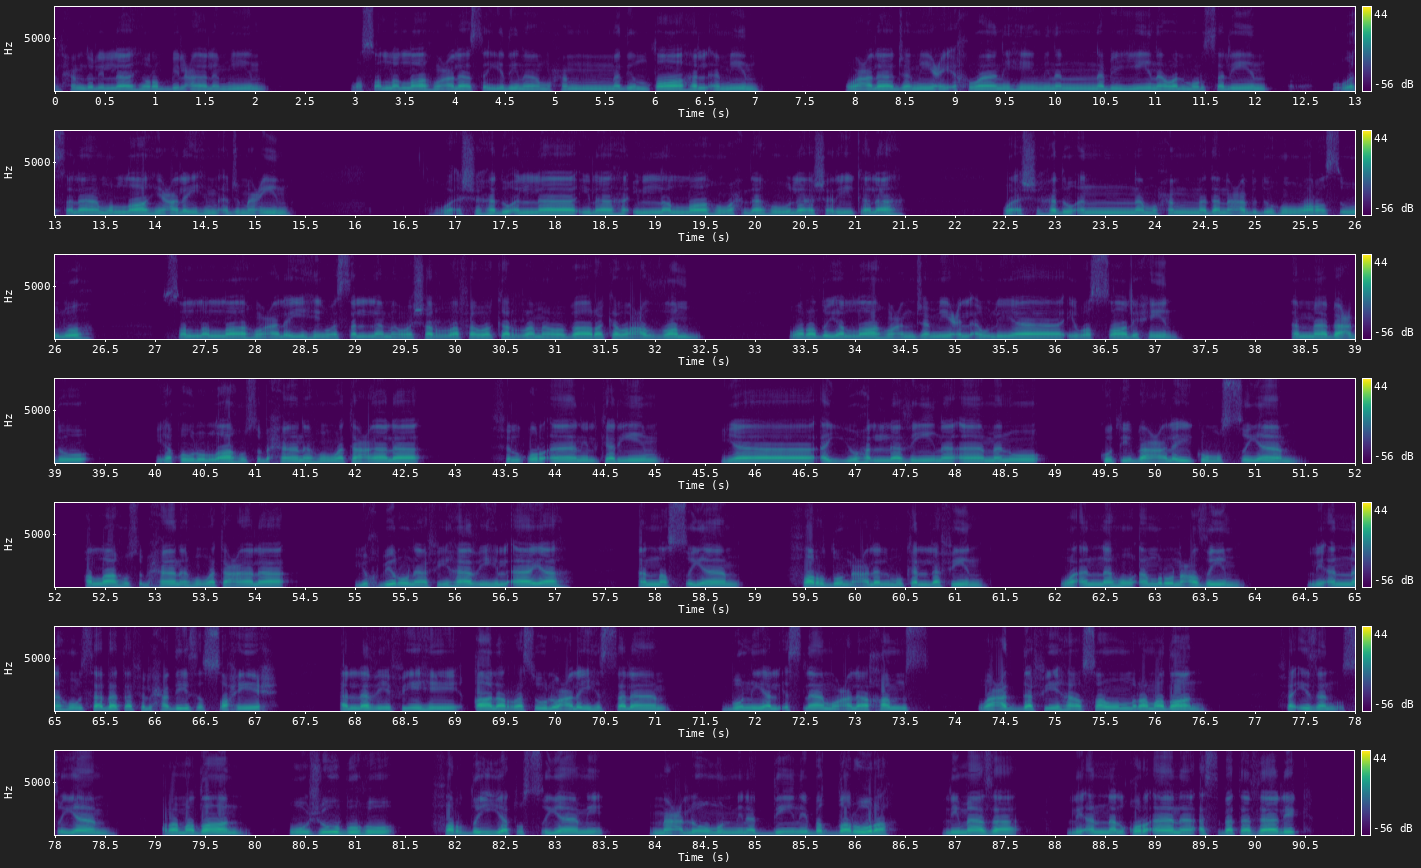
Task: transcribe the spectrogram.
الحمد لله رب العالمين وصلى الله على سيدنا محمد طه الأمين وعلى جميع إخوانه من النبيين والمرسلين وسلام الله عليهم أجمعين. وأشهد أن لا إله إلا الله وحده لا شريك له وأشهد أن محمدا عبده ورسوله صلى الله عليه وسلم وشرف وكرم وبارك وعظم ورضي الله عن جميع الأولياء والصالحين. أما بعد يقول الله سبحانه وتعالى في القرآن الكريم يا أيها الذين آمنوا كتب عليكم الصيام. الله سبحانه وتعالى يخبرنا في هذه الآية أن الصيام فرض على المكلفين وأنه أمر عظيم لأنه ثبت في الحديث الصحيح الذي فيه قال الرسول عليه السلام بني الإسلام على خمس وعد فيها صوم رمضان فإذا صيام رمضان وجوبه فرضية الصيام معلوم من الدين بالضرورة. لماذا؟ لأن القرآن أثبت ذلك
